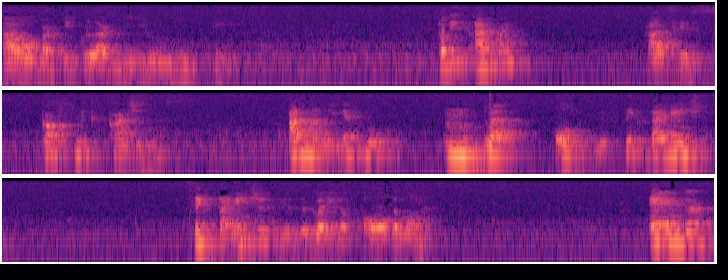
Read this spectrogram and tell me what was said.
our own particular unity. So this Atman has his cosmic consciousness. Atman, ineffable, dwells always in the sixth dimension. Sixth dimension is the dwelling of all the monads. And uh,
